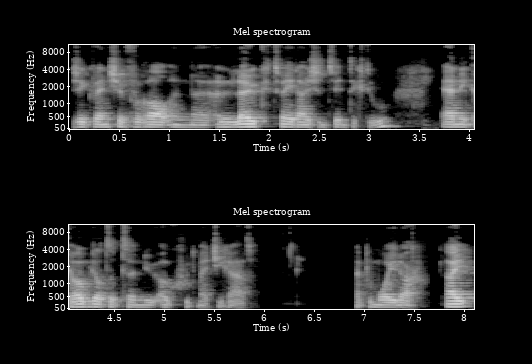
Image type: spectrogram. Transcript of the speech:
Dus ik wens je vooral een, eh, een leuk 2020 toe. En ik hoop dat het eh, nu ook goed met je gaat. Heb een mooie dag. Hoi.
